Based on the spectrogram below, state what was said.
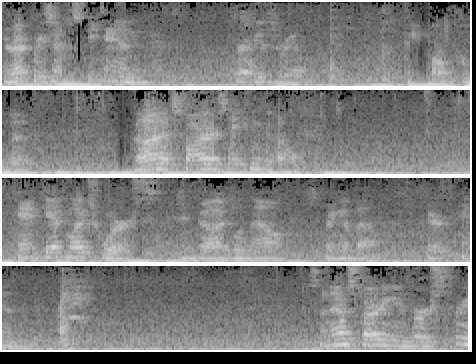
It represents the end for Israel. People who have gone as far as they can go. Can't get much worse, and God will now bring about their end. So now starting in verse 3,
